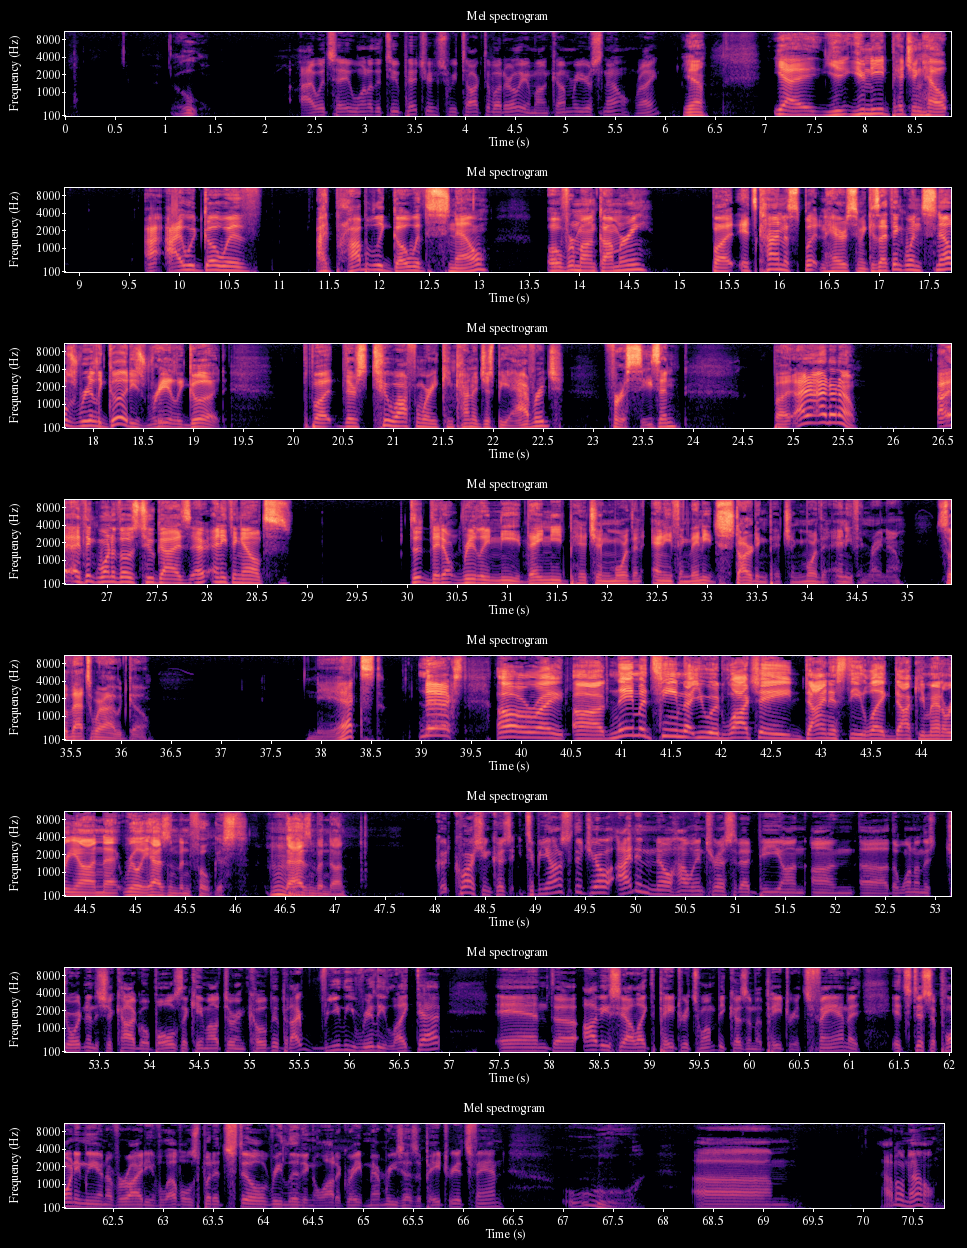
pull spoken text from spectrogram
Ooh. I would say one of the two pitchers we talked about earlier, Montgomery or Snell, right? Yeah. Yeah, you you need pitching help I, I would go with I'd probably go with Snell over Montgomery, but it's kind of splitting hairs to me because I think when Snell's really good, he's really good. But there's too often where he can kind of just be average for a season. But I, I don't know. I, I think one of those two guys, anything else, they don't really need. They need pitching more than anything. They need starting pitching more than anything right now. So that's where I would go. Next. Next. All right. Uh, name a team that you would watch a dynasty like documentary on that really hasn't been focused. Mm. That hasn't been done. Good question, because to be honest with you, Joe, I didn't know how interested I'd be on on uh, the one on the Jordan and the Chicago Bulls that came out during COVID, but I really, really liked that. And uh, obviously, I like the Patriots one because I'm a Patriots fan. It's disappointing me on a variety of levels, but it's still reliving a lot of great memories as a Patriots fan. Ooh. Um, I don't know.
